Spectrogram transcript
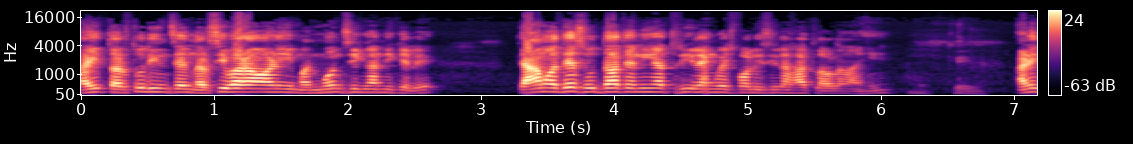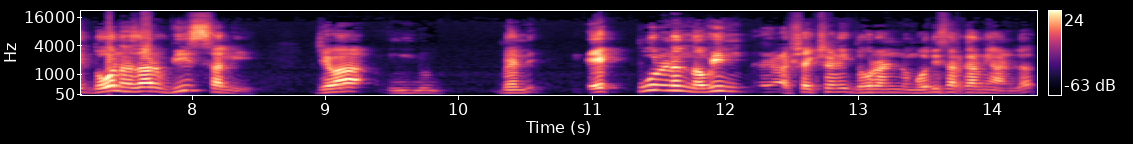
काही तरतुदींचे नरसिंहराव आणि मनमोहन सिंगांनी केले. त्यामध्ये सुद्धा त्यांनी या थ्री लँग्वेज पॉलिसीला हात लावला नाही. आणि दोन हजार वीस साली जेव्हा म्हणजे एक पूर्ण नवीन शैक्षणिक धोरण मोदी सरकारने आणलं.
